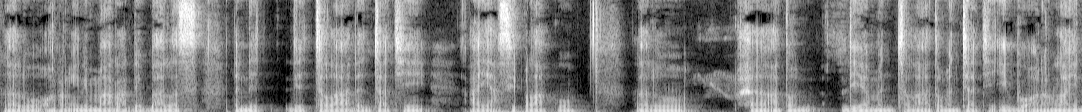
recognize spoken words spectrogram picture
Lalu orang ini marah dia balas dan dia, dia cela dan caci ayah si pelaku. Lalu uh, atau dia mencela atau mencaci ibu orang lain.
